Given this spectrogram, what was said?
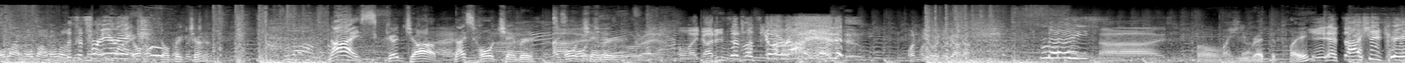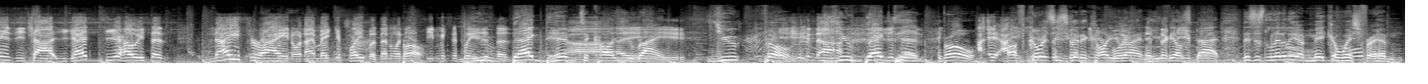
Hold on, hold on, hold on. This is for Eric. Don't, don't break jump. Nice, good job. Nice hold chamber. Nice hold chamber. Oh my god, he said, let's go, Ryan! One v one, you got. Nice! Nice. Oh my, he read the play. It's actually crazy, chat. You guys hear how he says, nice, Ryan, when I make a play, but then when Bro, he makes a play, he you just says, begged him to call you Ryan. You, bro, Nah, you begged him, said- bro. I- I of course he's gonna call you voice. Ryan. It's He okay, feels bro. bad. This is literally a make a wish for him.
